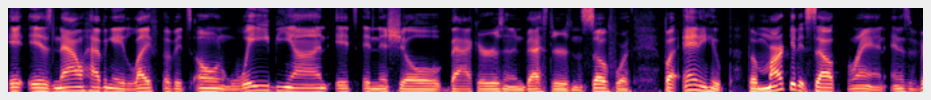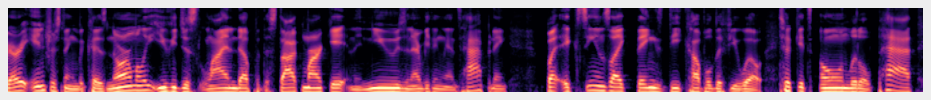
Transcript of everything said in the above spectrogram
It is now having a life of its own, way beyond its initial backers and investors and so forth. But anywho, the market itself ran, and it's very interesting because normally you could just line it up with the stock market and the news and everything that's happening but it seems like things decoupled, if you will, took its own little path,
